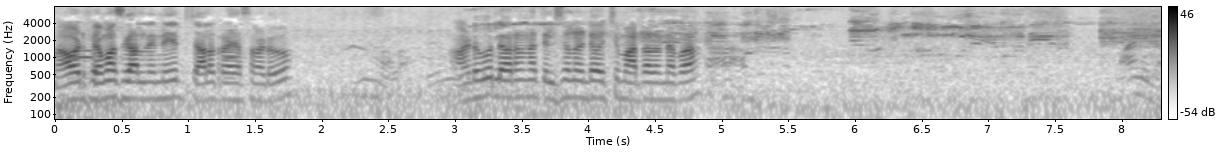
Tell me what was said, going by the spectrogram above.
మావాడు ఫేమస్ కావాలని చాలా ట్రై చేస్తున్నాడు. అడుగులు ఎవరైనా తెలిసిన ఉంటే వచ్చి 아니다.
